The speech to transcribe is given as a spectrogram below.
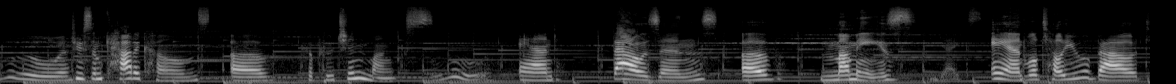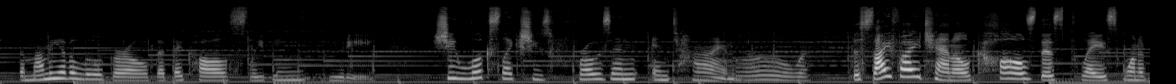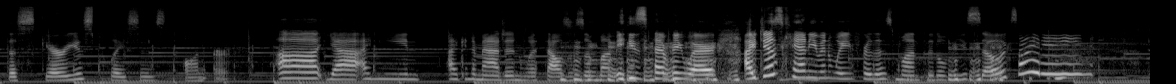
Ooh. to some catacombs of Capuchin monks Ooh. and thousands of mummies. Yikes. And we'll tell you about the mummy of a little girl that they call Sleeping Beauty. She looks like she's frozen in time. Whoa. The Sci Fi Channel calls this place one of the scariest places on Earth. Uh, yeah, I mean, I can imagine with thousands of mummies everywhere. I just can't even wait for this month. It'll be so exciting.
